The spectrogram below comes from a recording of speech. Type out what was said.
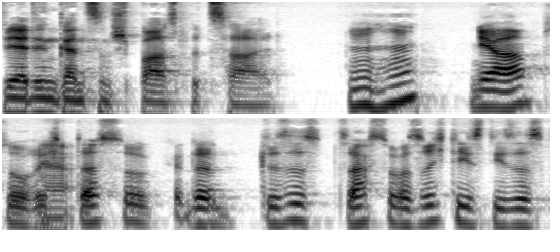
wer den ganzen Spaß bezahlt. Mhm. Ja, so Ja. richtig. Das, so, da- das ist, sagst du was Richtiges, dieses,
